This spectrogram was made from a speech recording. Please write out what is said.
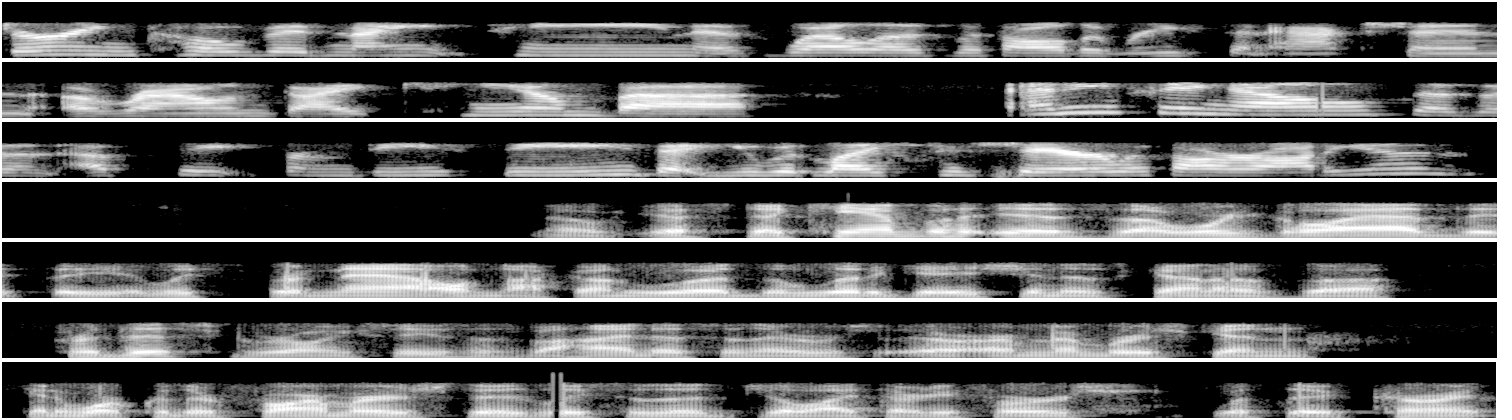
during COVID 19, as well as with all the recent action around dicamba. Anything else as an update from DC that you would like to share with our audience? Oh, yes, dicamba is, uh, we're glad that the, at least for now, knock on wood, the litigation is kind of uh, for this growing season is behind us, and there's our members can can work with their farmers to at least to the July 31st with the current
